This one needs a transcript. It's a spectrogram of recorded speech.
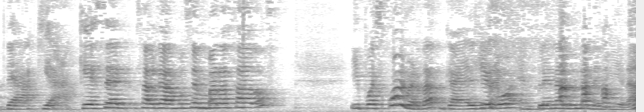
de aquí a que salgamos embarazados. Y pues, ¿cuál, verdad? Gael llegó en plena luna de miel.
